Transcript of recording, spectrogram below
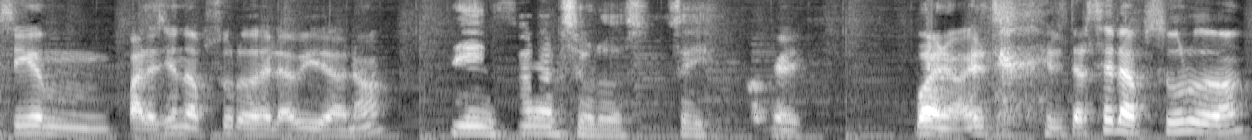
siguen pareciendo absurdos de la vida, ¿no? Sí, son absurdos, sí. Ok. Bueno, el, tercer absurdo.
